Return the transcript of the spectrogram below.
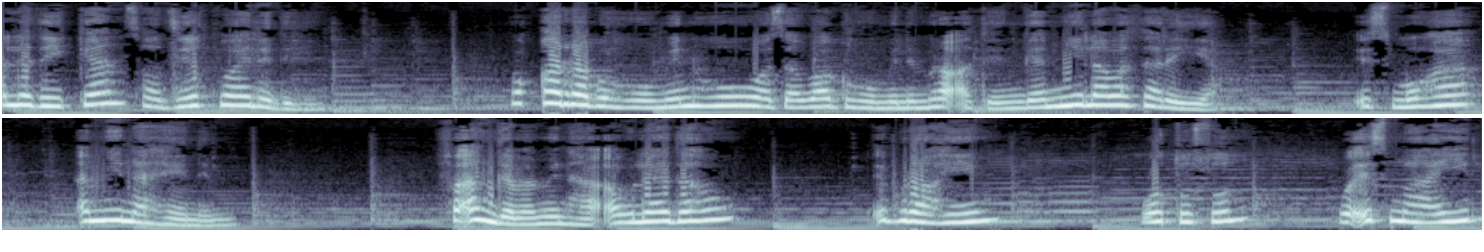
الذي كان صديق والده. وقربه منه وزوجه من امرأة جميلة وثرية. اسمها أمينة هانم فأنجب منها أولاده إبراهيم وطسن وإسماعيل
